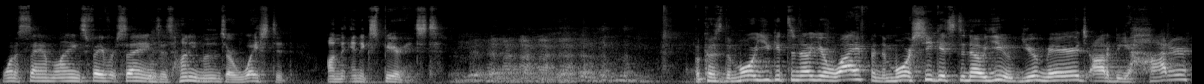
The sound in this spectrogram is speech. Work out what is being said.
One of Sam Laing's favorite sayings is honeymoons are wasted on the inexperienced. because the more you get to know your wife and the more she gets to know you, your marriage ought to be hotter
